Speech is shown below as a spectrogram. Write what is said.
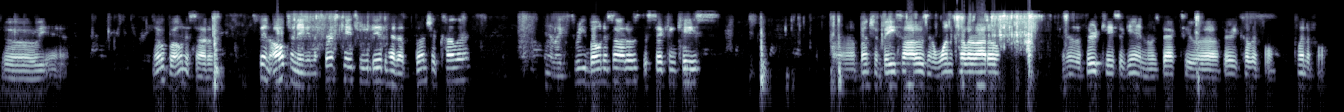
So, yeah. No bonus autos. It's been alternating. The first case we did had a bunch of color and like three bonus autos. The second case, a bunch of base autos and one color auto. And then the third case again was back to uh, very colorful, plentiful.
